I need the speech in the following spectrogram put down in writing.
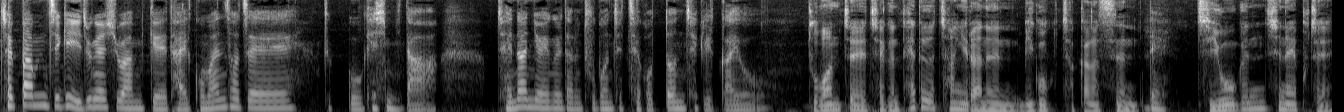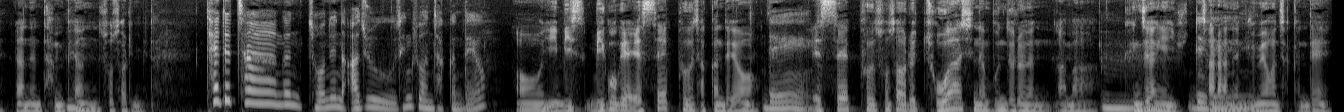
책밤지기 이중현 씨와 함께 달콤한 서재 듣고 계십니다. 재난 여행을 다룬 두 번째 책 어떤 책일까요? 두 번째 책은 테드 창이라는 미국 작가가 쓴 네. 지옥은 신의 부재라는 단편 음. 소설입니다. 테드 창은 저는 아주 생소한 작가인데요. 어, 이 미, 미국의 SF 작가인데요. 네. SF 소설을 좋아하시는 분들은 아마 음, 굉장히 네네. 잘 아는 유명한 작가인데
